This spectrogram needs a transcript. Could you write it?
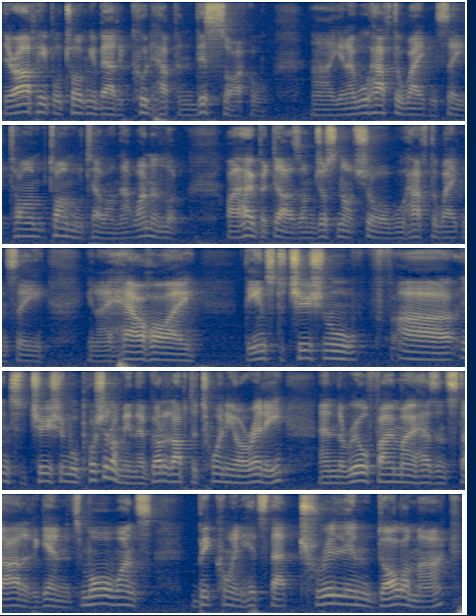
There are people talking about it could happen this cycle. Uh, you know, we'll have to wait and see. Time, time will tell on that one. And look, I hope it does. I'm just not sure. We'll have to wait and see, you know, how high the institutional uh, institution will push it. I mean, they've got it up to 20 already and the real FOMO hasn't started. Again, it's more once Bitcoin hits that trillion dollar mark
